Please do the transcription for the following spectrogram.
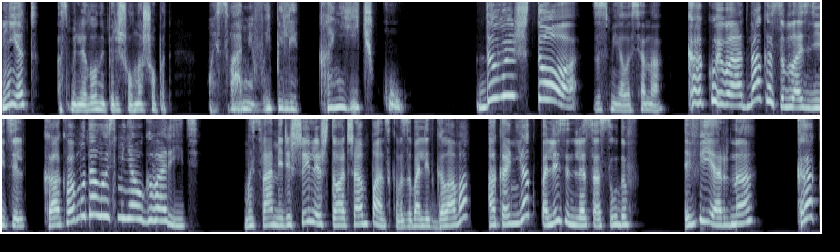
«Нет», — осмелел он и перешел на шепот. «Мы с вами выпили коньячку». «Да вы что?» — засмеялась она. «Какой вы, однако, соблазнитель! Как вам удалось меня уговорить?» Мы с вами решили, что от шампанского заболит голова, а коньяк полезен для сосудов. Верно. Как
